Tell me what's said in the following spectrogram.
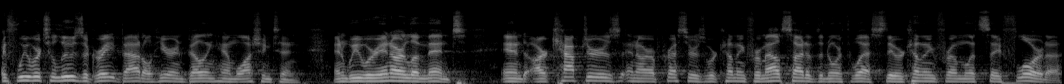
If we were to lose a great battle here in Bellingham, Washington, and we were in our lament, and our captors and our oppressors were coming from outside of the Northwest, they were coming from, let's say, Florida,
